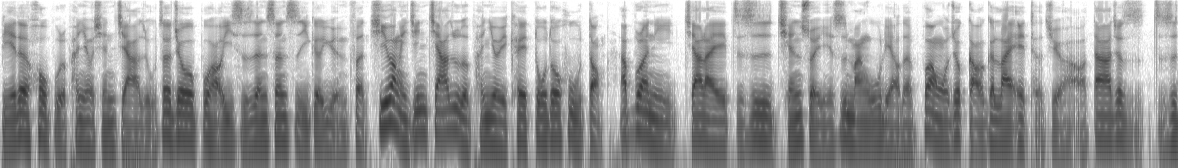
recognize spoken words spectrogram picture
别的候补的朋友先加入，这就不好意思。人生是一个缘分，希望已经加入的朋友也可以多多互动啊，不然你加来只是潜水也是蛮无聊的。不然我就搞个 Line@ 就好，大家就只只是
